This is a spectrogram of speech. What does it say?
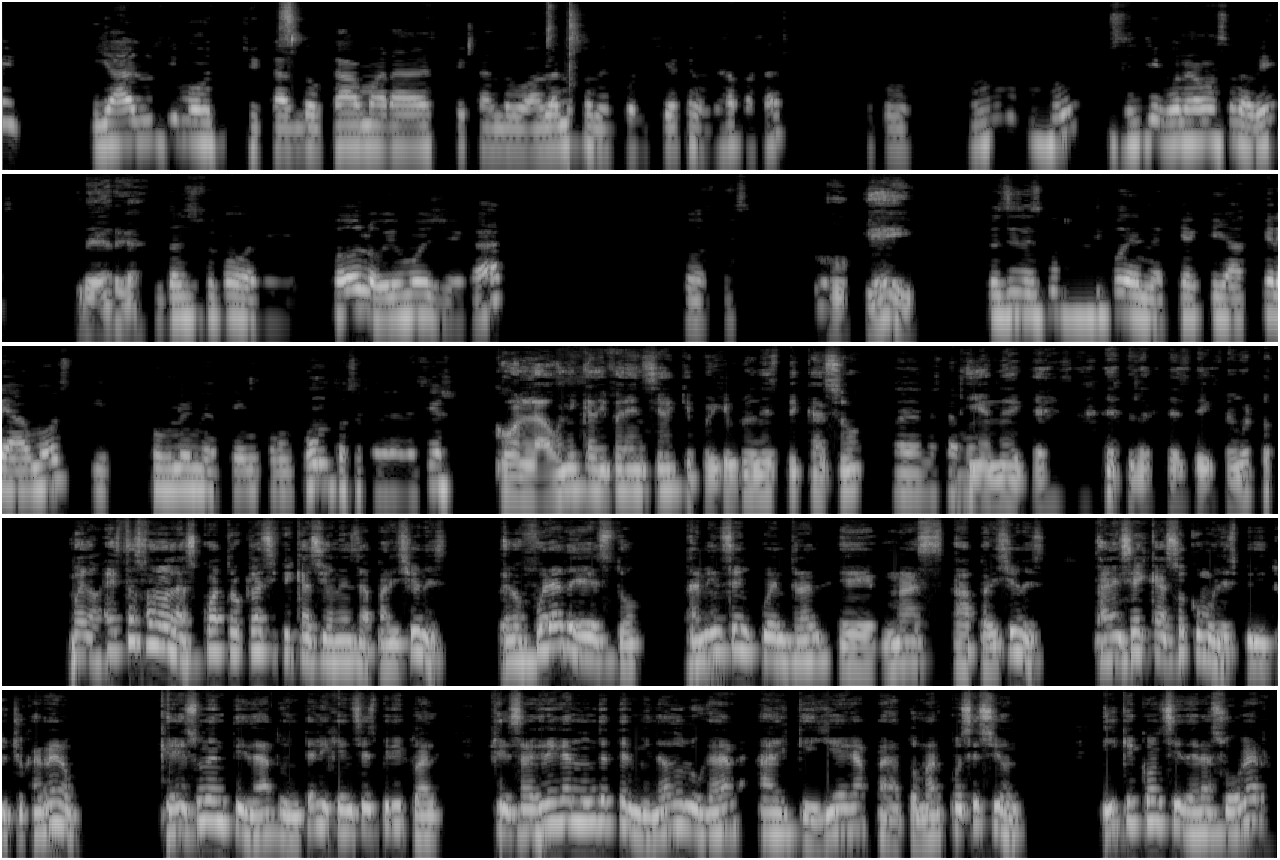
Y ya al último, checando cámaras, checando, hablando con el policía que nos deja pasar. Fue como, no, no, pues él llegó nada más una vez. Verga. Entonces fue como de, todo lo vimos llegar dos veces. Ok. Entonces es un tipo de energía que ya creamos y fue una energía en conjunto, se podría decir. Con la única diferencia que, por ejemplo, en este caso, Todavía no está muerto. tiene que... Bueno, estas fueron las cuatro clasificaciones de apariciones, pero fuera de esto, también se encuentran eh, más apariciones. Tal es el caso como el espíritu chocarrero, que es una entidad o inteligencia espiritual que se agrega en un determinado lugar al que llega para tomar posesión y que considera su hogar.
